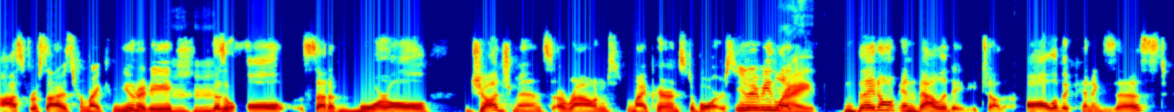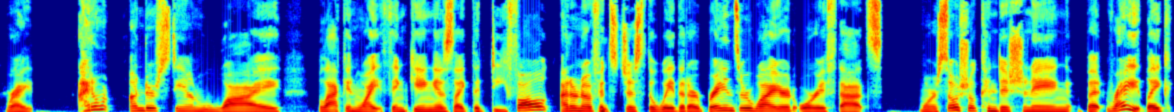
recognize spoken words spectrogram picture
ostracized from my community mm-hmm. because of a whole set of moral judgments around my parents' divorce. You know what I mean? Like right they don't invalidate each other. All of it can exist. Right. I don't understand why black and white thinking is like the default. I don't know if it's just the way that our brains are wired or if that's more social conditioning, but right, like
